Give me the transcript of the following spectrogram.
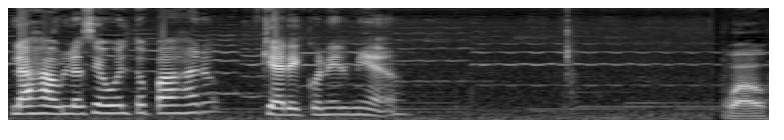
la jaula se ha vuelto pájaro, ¿qué haré con el miedo? Wow.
